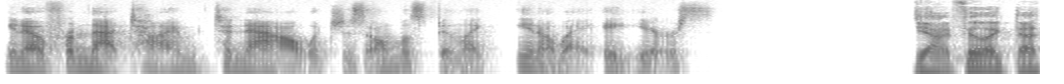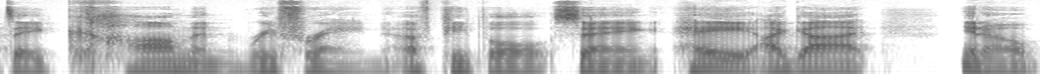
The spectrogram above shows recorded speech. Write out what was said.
you know, from that time to now, which has almost been like, you know, what, eight years. Yeah, I feel like that's a common refrain of people saying, "Hey, I got, you know,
